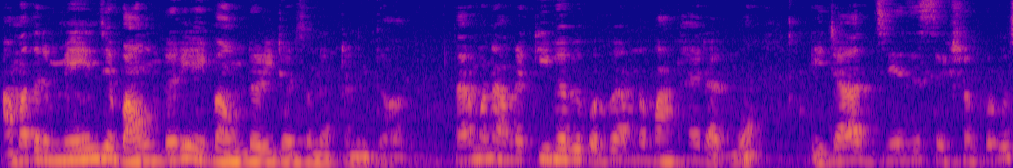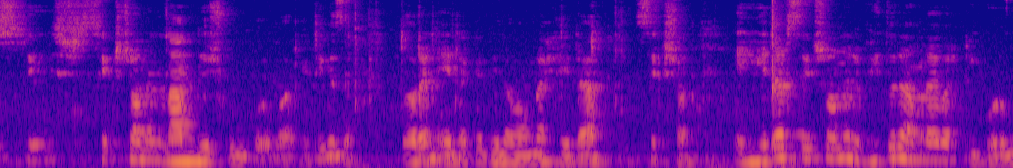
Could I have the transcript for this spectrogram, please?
আমাদের মেইন যে বাউন্ডারি এই বাউন্ডারিটার জন্য একটা নিতে হবে। তার মানে আমরা কীভাবে করব? আমরা মাথায় রাখব এটা যে যে সেকশন করব, সেই সেকশনের নাম দিয়ে শুরু করব আর কি, ঠিক আছে? ধরেন এটাকে দিলাম আমরা হেডার সেকশন এই হেডার সেকশনের ভিতরে আমরা এবার কি করব?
